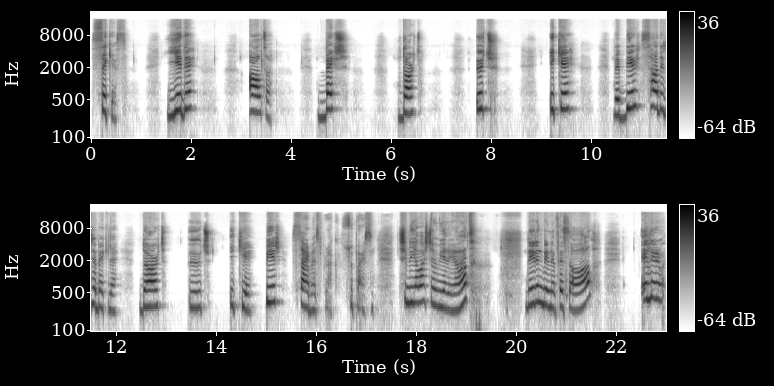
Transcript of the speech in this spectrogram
8, 7, 6, 5, 4, 3, 2 ve 1. Sadece bekle. 4, 3, 2, 1. Serbest bırak. Süpersin. Şimdi yavaşça bir yere yat. Derin bir nefes al. Ellerimi,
